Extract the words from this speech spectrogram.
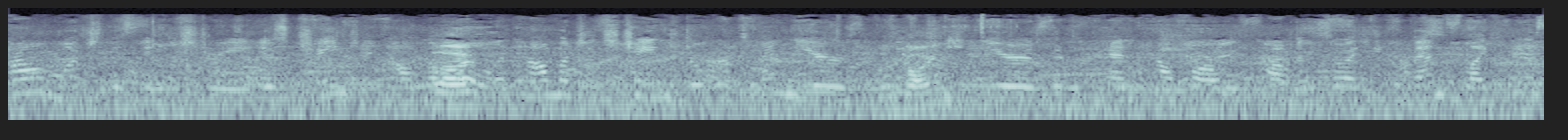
how much this industry is changing on the Hello. whole, and how much it's changed over 10 years, 15 years, and, and how far we've come. And so I think events like this,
